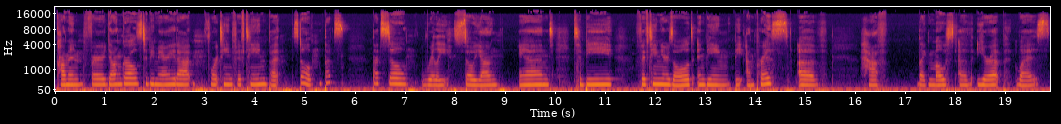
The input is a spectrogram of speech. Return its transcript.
common for young girls to be married at 14, 15, but still that's that's still really so young and to be 15 years old and being the empress of half like most of Europe was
